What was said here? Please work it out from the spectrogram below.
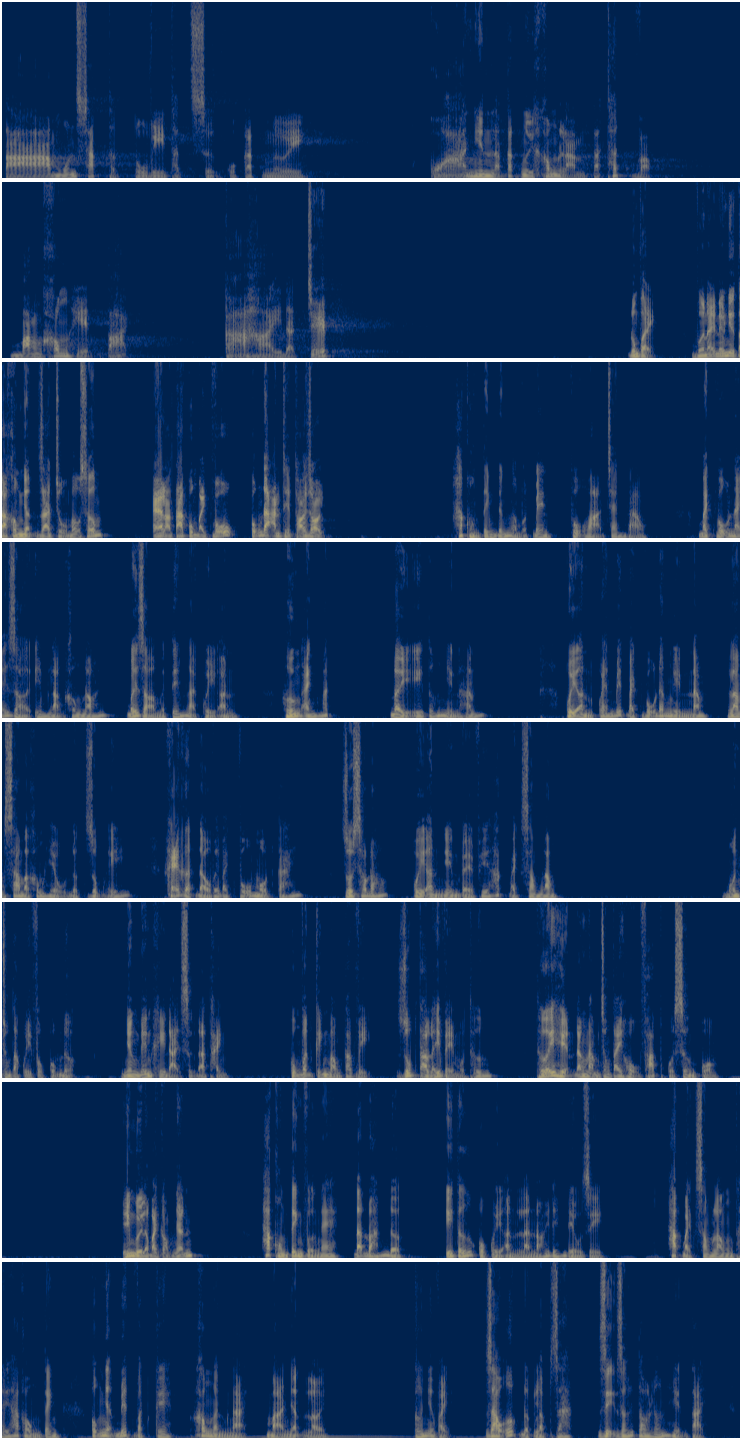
ta muốn xác thực tu vi thật sự của các người. Quả nhiên là các ngươi không làm ta thất vọng. Bằng không hiện tại, cả hai đã chết. Đúng vậy, vừa nãy nếu như ta không nhận ra chủ mẫu sớm, e là ta cùng Bạch Vũ cũng đã ăn thịt thòi rồi. Hắc Hồng Tinh đứng ở một bên, phụ họa chen vào. Bạch Vũ nãy giờ im lặng không nói, bấy giờ mới tiến lại quỷ ẩn, hướng ánh mắt, đầy ý tứ nhìn hắn. Quỷ ẩn quen biết Bạch Vũ đã nghìn năm, làm sao mà không hiểu được dụng ý. Khẽ gật đầu với Bạch Vũ một cái, rồi sau đó quỷ ẩn nhìn về phía Hắc Bạch Song Long. Muốn chúng ta quỷ phục cũng được. Nhưng đến khi đại sự đã thành, cũng vẫn kính mong các vị giúp ta lấy về một thứ. Thứ ấy hiện đang nằm trong tay hộ pháp của Sương Cuồng. Ý người là Bạch Ngọc Nhẫn. Hắc Hồng Tinh vừa nghe đã đoán được ý tứ của quỷ ẩn là nói đến điều gì. Hắc Bạch song long thấy Hắc Hồng Tinh cũng nhận biết vật kia, không ngần ngại mà nhận lời. Cứ như vậy, giao ước được lập ra, dị giới to lớn hiện tại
